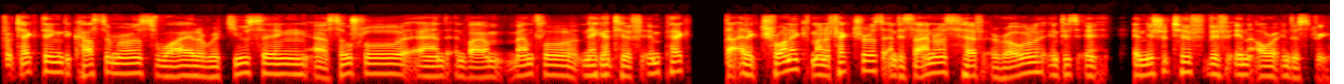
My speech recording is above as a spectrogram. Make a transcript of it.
protecting the customers while reducing uh, social and environmental negative impact. The electronic manufacturers and designers have a role in this I- uh, initiative within our industry.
